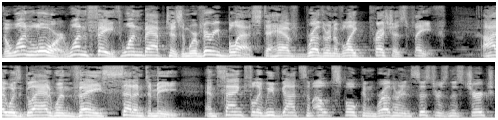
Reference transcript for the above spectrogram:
the one Lord, one faith, one baptism. We're very blessed to have brethren of like precious faith. I was glad when they said unto me, and thankfully we've got some outspoken brethren and sisters in this church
